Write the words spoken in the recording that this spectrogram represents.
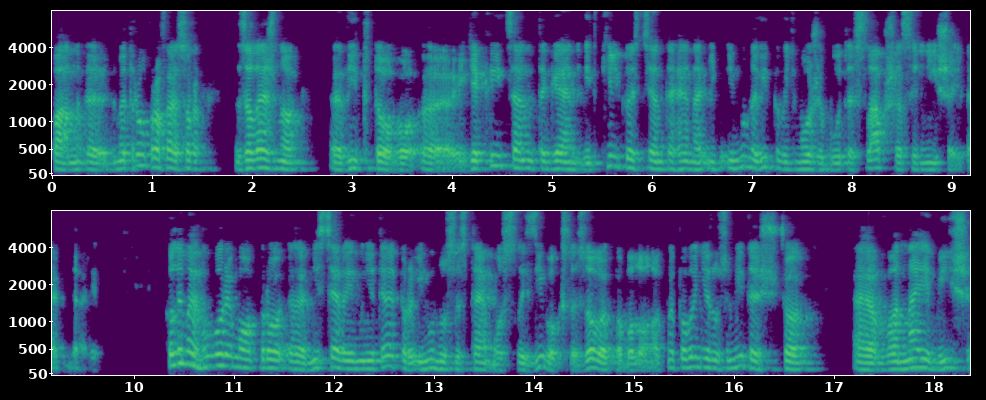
пан е, Дмитро, професор, залежно е, від того, е, який це антиген, від кількості антигена, імунна відповідь може бути слабша, сильніша і так далі. Коли ми говоримо про місцевий імунітет, про імунну систему слизівок, слизових оболонок, ми повинні розуміти, що вона є більш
